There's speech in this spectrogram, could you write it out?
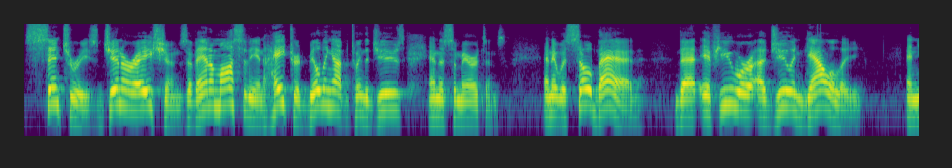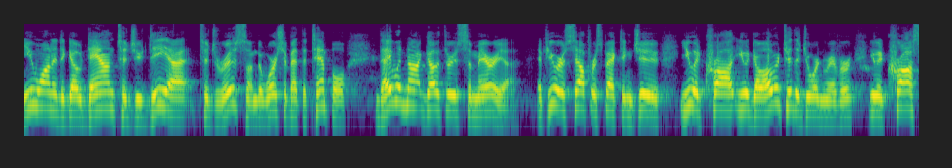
centuries, generations of animosity and hatred building up between the Jews and the Samaritans. And it was so bad that if you were a Jew in Galilee and you wanted to go down to Judea, to Jerusalem, to worship at the temple, they would not go through Samaria. If you were a self-respecting Jew, you would cross, you would go over to the Jordan River, you would cross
